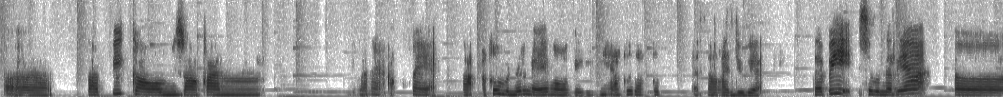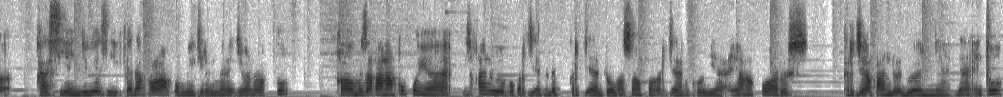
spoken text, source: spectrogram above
Uh, tapi kalau misalkan gimana ya, aku kayak ah, aku bener nggak ya ngomong kayak gini? Aku takut uh, salah juga. Tapi sebenarnya uh, kasihan juga sih. Kadang kalau aku mikirin manajemen waktu, kalau misalkan aku punya misalkan dua pekerjaan ada pekerjaan rumah sama pekerjaan kuliah yang aku harus kerjakan dua-duanya. Dan itu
